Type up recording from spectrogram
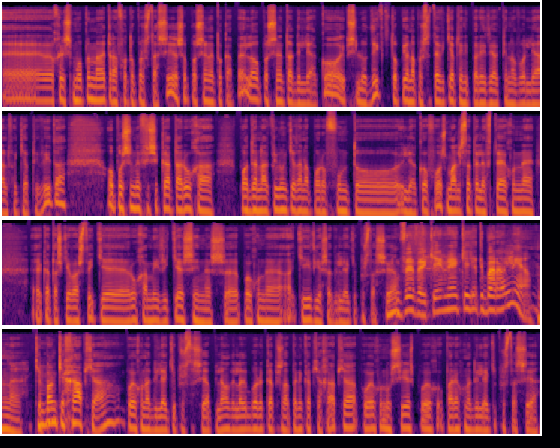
ε, χρησιμοποιούμε μέτρα φωτοπροστασίας όπως είναι το καπέλο, όπως είναι το αντιλιακό, υψηλό δίκτυο το οποίο να προστατεύει και από την υπερίδιο ακτινοβολία Α και από τη Β όπως είναι φυσικά τα ρούχα που αντανακλούν και δεν απορροφούν το ηλιακό φως. Μάλιστα τελευταία έχουν ε, κατασκευαστεί και ρούχα με ειδικές σύνες ε, που έχουν ε, και ίδια αντιλιακή προστασία. Βέβαια και είναι και για την παραλία. Ναι. Και mm υπάρχουν και χάπια που έχουν αντιλιακή προστασία πλέον. Δηλαδή μπορεί κάποιος να παίρνει κάποια χάπια που έχουν ουσίες που παρέχουν αντιλιακή προστασία.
